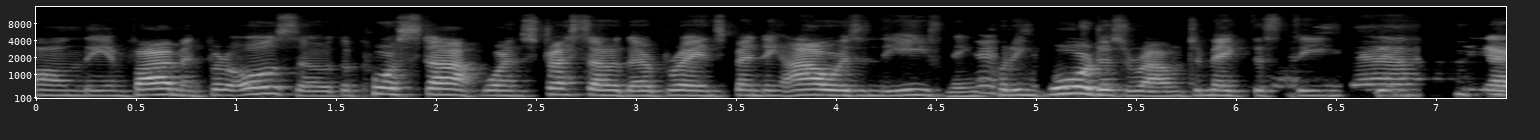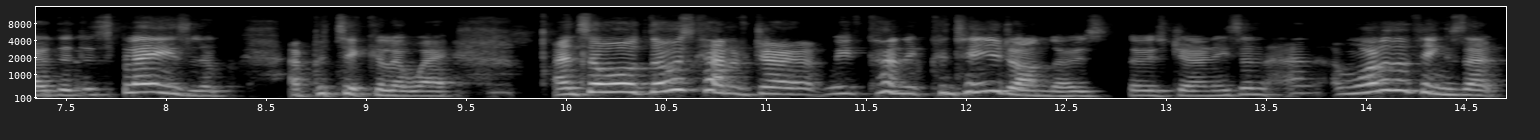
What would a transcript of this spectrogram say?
on the environment, but also the poor staff weren't stressed out of their brain, spending hours in the evening yes. putting borders around to make this the, yeah. the, you know the displays look a particular way. And so all those kind of we've kind of continued on those those journeys. And, and one of the things that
